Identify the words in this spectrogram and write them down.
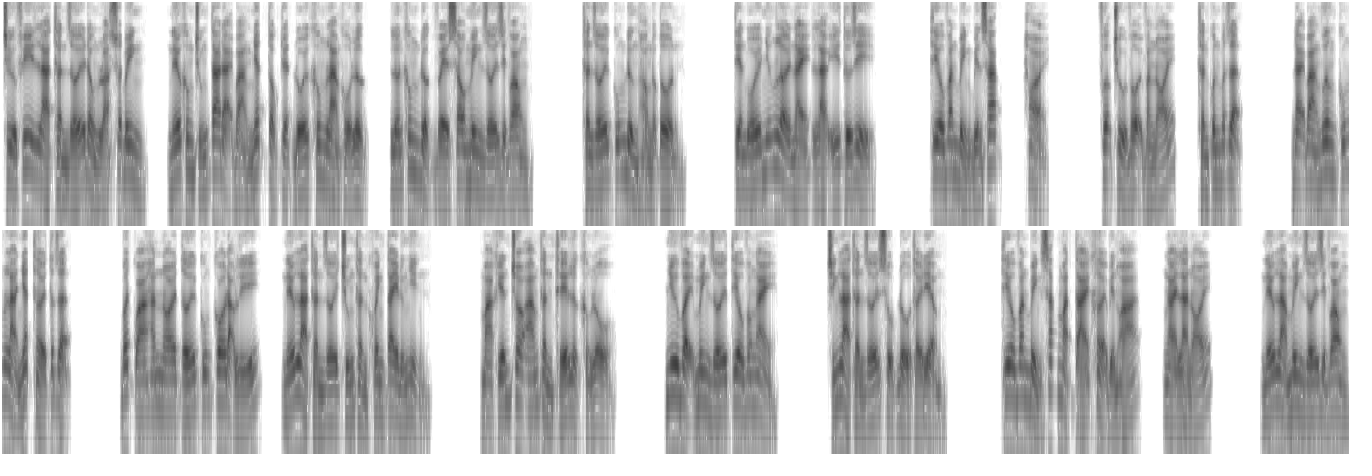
trừ phi là thần giới đồng loạt xuất binh, nếu không chúng ta đại bàng nhất tộc tuyệt đối không làm khổ lực, lớn không được về sau minh giới diệt vong. Thần giới cũng đừng hòng độc tồn. Tiền bối những lời này là ý tứ gì? Tiêu văn bình biến sắc, hỏi. Phượng chủ vội vàng nói, thần quân bất giận. Đại bàng vương cũng là nhất thời tức giận. Bất quá hắn nói tới cũng có đạo lý, nếu là thần giới chúng thần khoanh tay đứng nhìn, mà khiến cho ám thần thế lực khổng lồ. Như vậy minh giới tiêu vong này chính là thần giới sụp đổ thời điểm. Tiêu văn bình sắc mặt tái khởi biến hóa ngài là nói, nếu là minh giới diệt vong,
